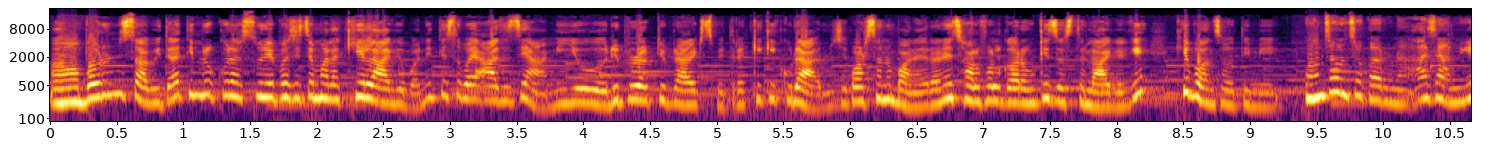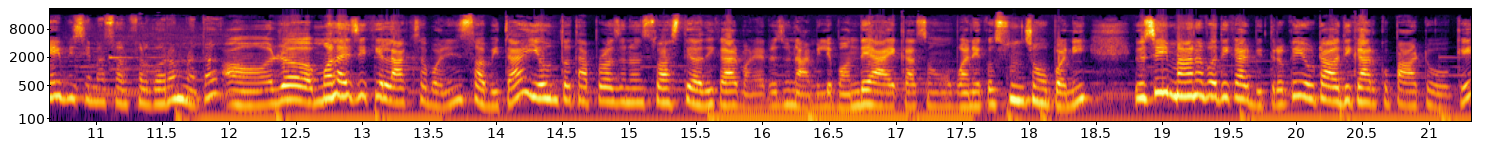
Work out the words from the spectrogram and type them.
बरु नि सविता तिम्रो कुरा सुनेपछि चाहिँ मलाई के लाग्यो भने त्यसो भए आज चाहिँ हामी यो रिप्रोडक्टिभ राइट्सभित्र के के कुराहरू चाहिँ पर्छन् भनेर नै छलफल गरौँ कि जस्तो लाग्यो कि? के भन्छौ तिमी? हुन्छ हुन्छ करुणा। आज हामी यही विषयमा छलफल गरौँ न त। र मलाई चाहिँ के लाग्छ भने नि सविता यौन तथा प्रजनन स्वास्थ्य अधिकार भनेर जुन हामीले भन्दै आएका छौँ भनेको सुन्छौँ पनि यो चाहिँ मानव अधिकारभित्रको एउटा अधिकारको पाटो हो कि?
